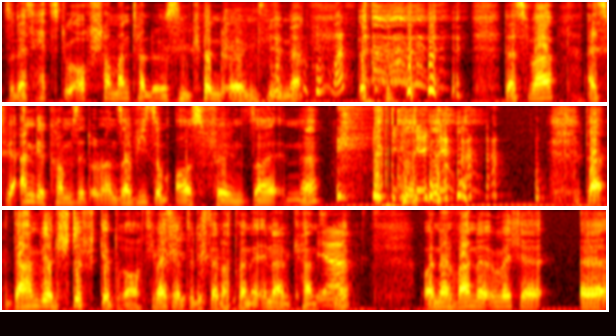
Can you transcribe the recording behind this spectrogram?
so das hättest du auch charmanter lösen können irgendwie, ne? Was? Das war, als wir angekommen sind und unser Visum ausfüllen sollten, ne? Da, da haben wir einen Stift gebraucht. Ich weiß nicht, ob du dich da noch dran erinnern kannst, Ja. ne? Und dann waren da irgendwelche, äh,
